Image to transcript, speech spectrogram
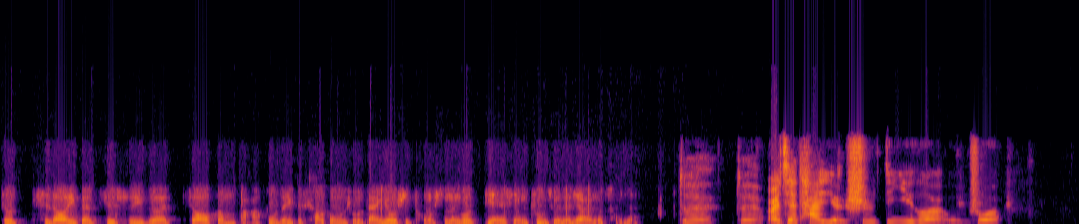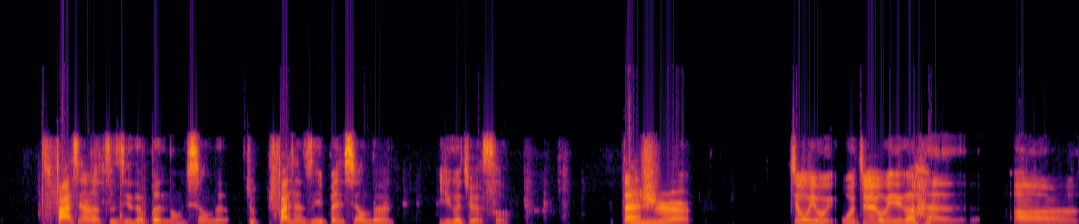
就起到一个既是一个骄横跋扈的一个小公主，但又是同时能够点醒主角的这样一个存在。对对，而且他也是第一个，我们说发现了自己的本能性的，就发现自己本性的一个角色。但嗯是，就有我就有一个很呃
